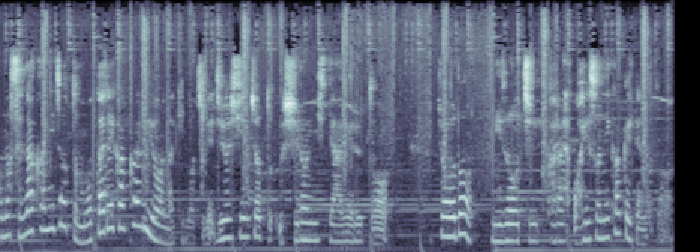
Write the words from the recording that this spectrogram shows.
この背中にちょっともたれかかるような気持ちで重心ちょっと後ろにしてあげると、ちょうど溝落ちからおへそにかけてのその、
